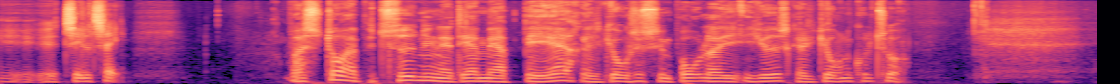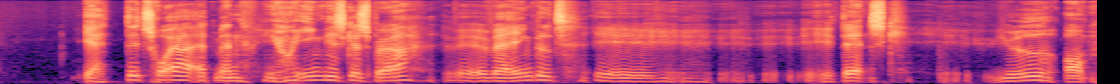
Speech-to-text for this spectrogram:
øh, tiltag. Hvor stor er betydningen af det her med at bære religiøse symboler i, i jødisk religion og kultur? Ja, det tror jeg, at man jo egentlig skal spørge øh, hver enkelt øh, øh dansk øh, jøde om,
